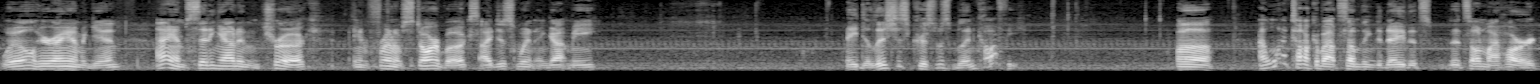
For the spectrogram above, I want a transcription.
Well, here I am again. I am sitting out in the truck in front of Starbucks. I just went and got me a delicious Christmas blend coffee. Uh, I want to talk about something today that's that's on my heart,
